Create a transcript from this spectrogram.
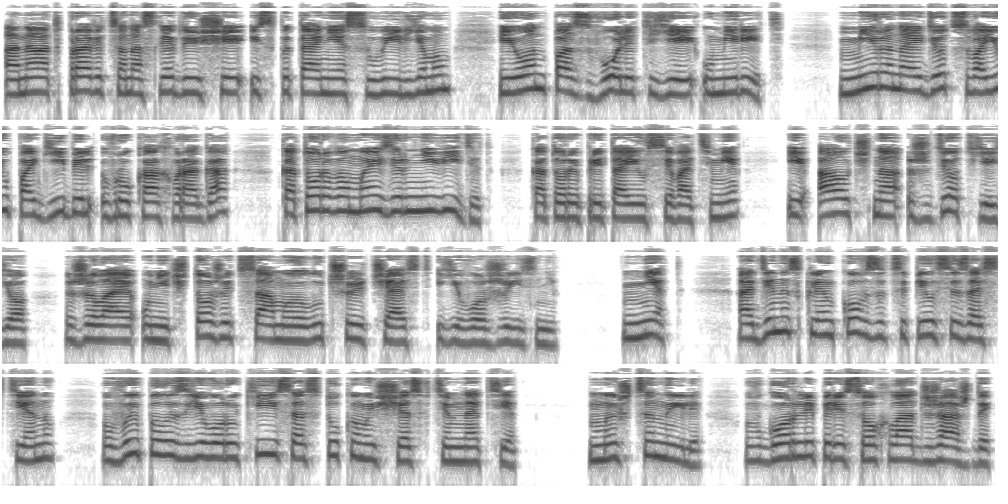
Она отправится на следующее испытание с Уильямом, и он позволит ей умереть. Мира найдет свою погибель в руках врага, которого Мейзер не видит, который притаился во тьме и алчно ждет ее, желая уничтожить самую лучшую часть его жизни. Нет, один из клинков зацепился за стену, выпал из его руки и со стуком исчез в темноте. Мышцы ныли, в горле пересохло от жажды,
